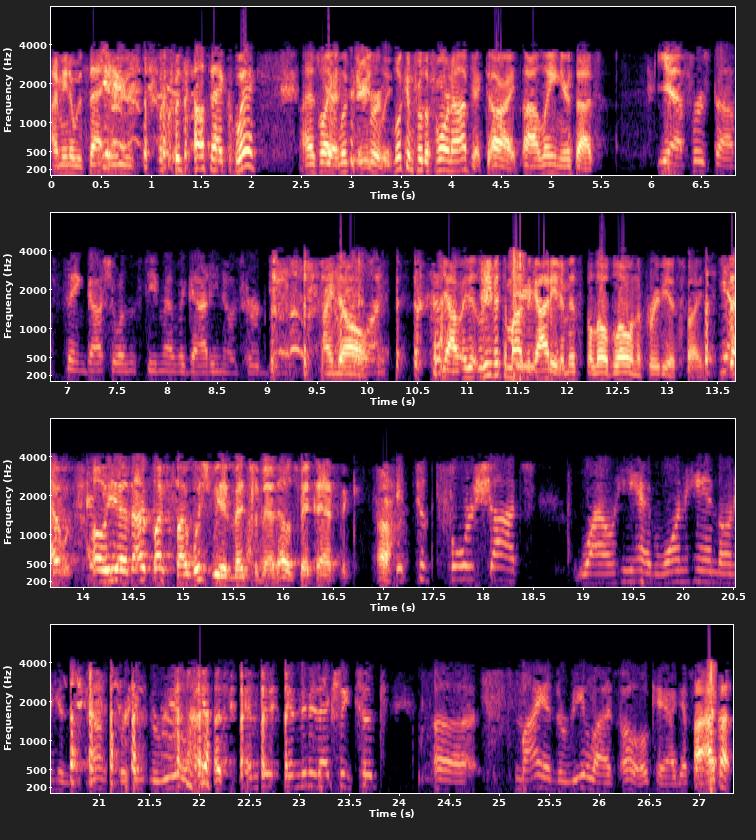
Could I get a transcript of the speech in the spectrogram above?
I mean, it was that yeah. it was out that quick. I was like yeah, looking seriously. for looking for the foreign object. All right, uh, Lane, your thoughts? Yeah, first off, thank gosh it wasn't Steve Mazzagatti. Knows Herb Dean. I know. yeah, leave it to Mazzagatti to miss the low blow in the previous fight. Yeah. That, oh yeah, that, I, I wish we had mentioned that. That was fantastic. Oh. It took four shots while he had one hand on his gun for him to realize, and, then, and then it actually took uh Maia to realize, oh, okay, I guess. I, I thought,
